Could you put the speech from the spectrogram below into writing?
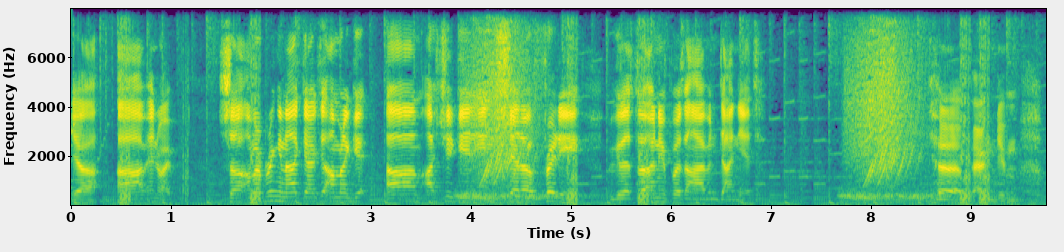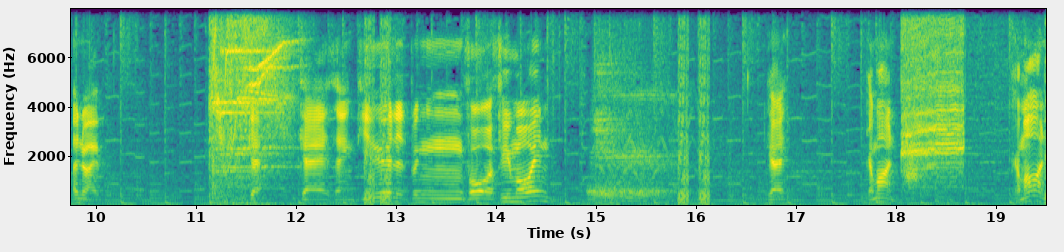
Yeah. Um. Anyway, so I'm gonna bring another character. I'm gonna get. Um. I should get in Shadow Freddy because that's the only person I haven't done yet. Huh, banged him. Anyway. Okay. Okay. Thank you. Let's bring for a few more in. Okay. Come on. Come on.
